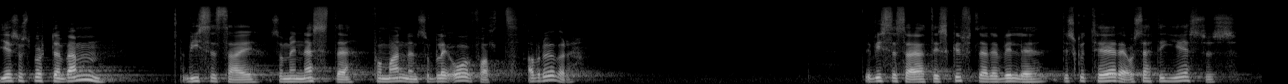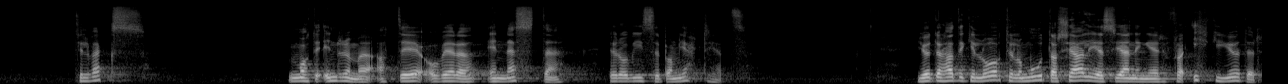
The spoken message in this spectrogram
Jesus spurte hvem viste seg som en neste for mannen som ble overfalt av røvere. Det viste seg at de skriftlærde ville diskutere og sette Jesus til veks. Vi måtte innrømme at det å være en neste er å vise barmhjertighet. Jøder hadde ikke lov til å motta kjærlighetsgjerninger fra ikke-jøder.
